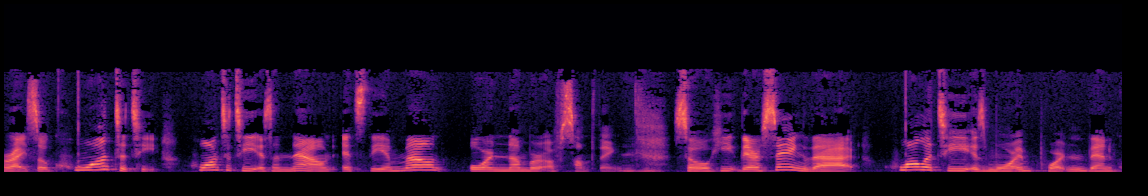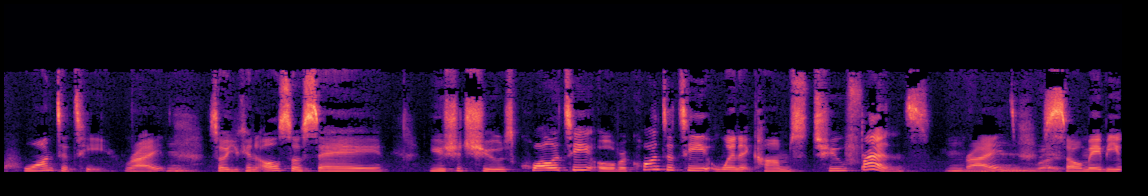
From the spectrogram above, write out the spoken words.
All right, so quantity. Quantity is a noun, it's the amount or number of something. Mm -hmm. So he, they're saying that quality is more important than quantity, right? Mm. So you can also say you should choose quality over quantity when it comes to friends. Mm -hmm, right? right? So maybe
